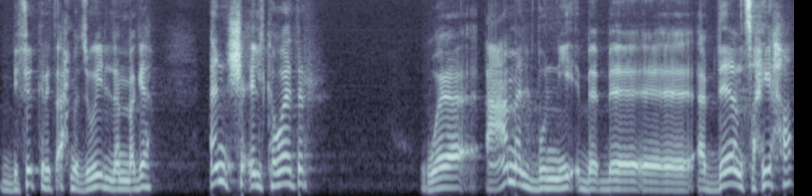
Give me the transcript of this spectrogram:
بفكرة أحمد زويل لما جه أنشأ الكوادر وعمل بني أبدان صحيحة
